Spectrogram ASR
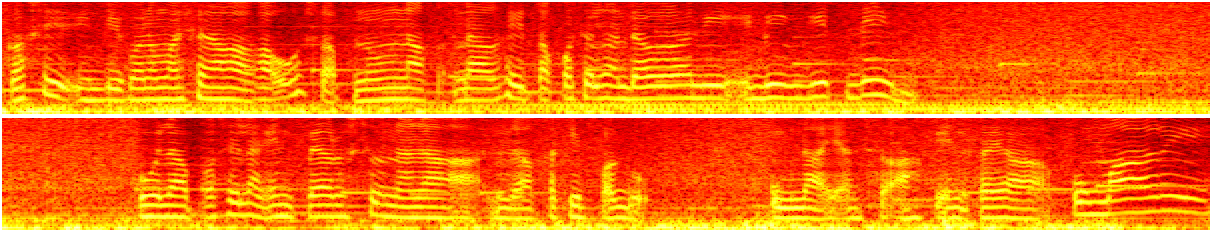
kasi hindi ko naman siya nakakausap. Nung nak- nakita ko silang daw ni Binggit Dave, wala pa silang in person na, na nakakipag-ugnayan sa akin. Kaya kung mari,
